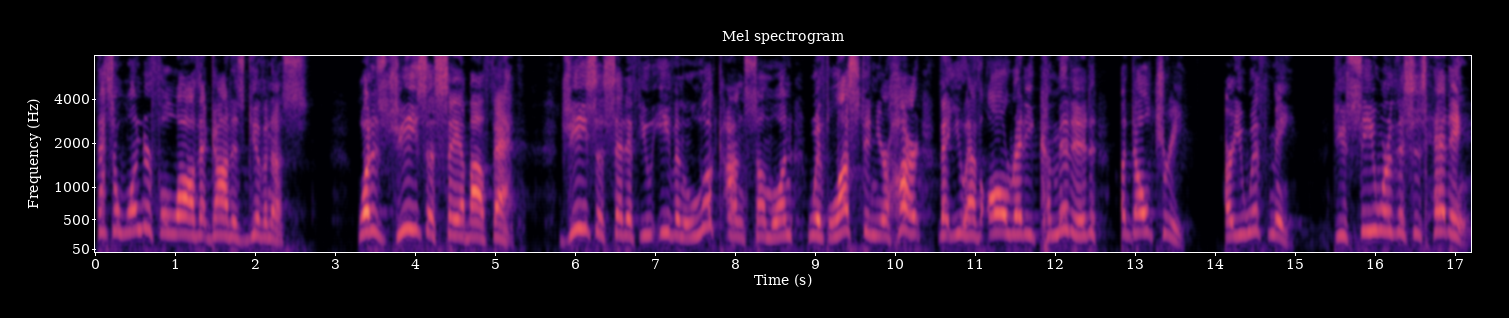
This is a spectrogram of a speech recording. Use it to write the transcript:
That's a wonderful law that God has given us. What does Jesus say about that? Jesus said, if you even look on someone with lust in your heart, that you have already committed adultery. Are you with me? Do you see where this is heading?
